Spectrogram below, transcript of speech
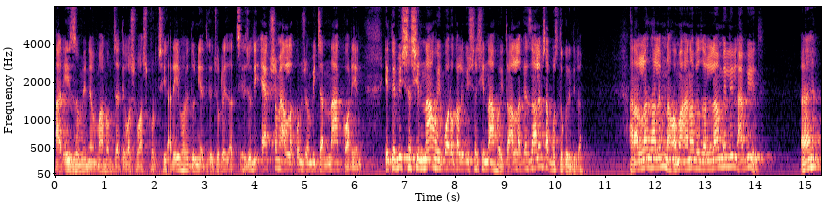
আর এই জমিনে মানব জাতি বসবাস করছি, আর এইভাবে দুনিয়া থেকে চলে যাচ্ছে। যদি এক সময় আল্লাহ কোন সময় বিচার না করেন, এতে বিশ্বাসী না হই পরকালে বিশ্বাসী না হই তো আল্লাহকে জালেম সাব্যস্ত করে দিলাম। আর আল্লাহ জালেম না। ওমা আনাবেজাল্লাম আবিদ। হ্যাঁ?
